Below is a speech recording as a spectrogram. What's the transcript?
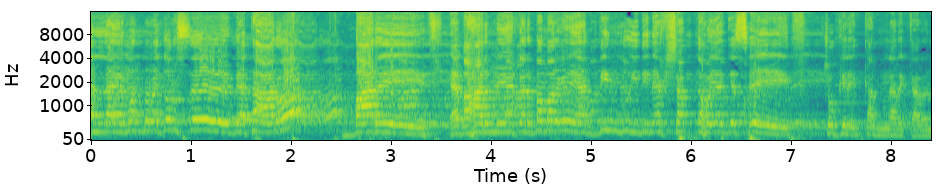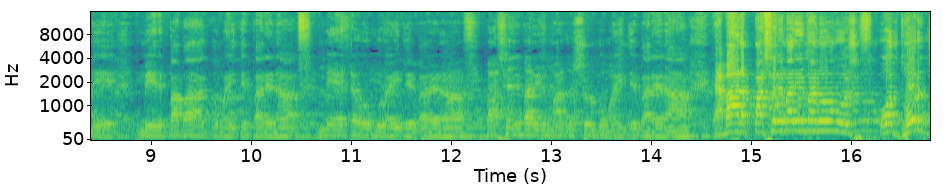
আল্লাহ এমন ভাবে ধরছে ব্যথা আরো বাড়ে এবার মেয়েটার বাবার একদিন দুই দিন এক সপ্তাহ হয়ে গেছে চোখের কান্নার কারণে মেয়ের বাবা ঘুমাইতে পারে না মেয়েটাও ঘুমাইতে পারে না পাশের বাড়ির মানুষও ঘুমাইতে পারে না এবার পাশের বাড়ির মানুষ, ও ধৈর্য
